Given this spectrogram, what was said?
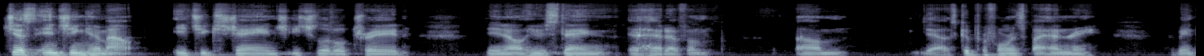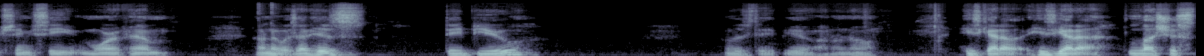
just inching him out each exchange, each little trade. You know, he was staying ahead of him. Um, yeah, it's good performance by Henry. It'd be interesting to see more of him. I don't know. Was that his debut? His debut? I don't know. He's got a he's got a luscious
